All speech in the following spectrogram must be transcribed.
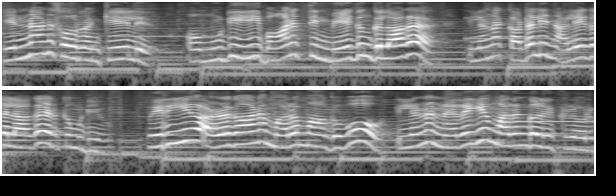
என்னன்னு சொல்றேன் கேளு. அவன் முடி வானத்தின் மேகங்களாக இல்லைன்னா கடலின் அலைகளாக இருக்க முடியும். பெரிய அழகான மரமாகவோ இல்லைன்னா நிறைய மரங்கள் இருக்கிற ஒரு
